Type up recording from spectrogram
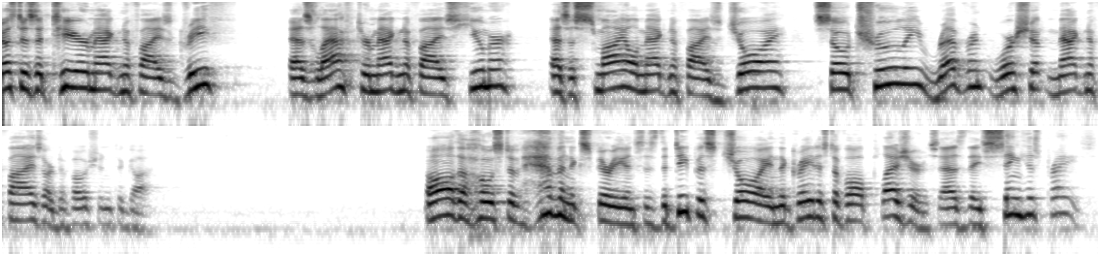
Just as a tear magnifies grief, as laughter magnifies humor, as a smile magnifies joy, so truly reverent worship magnifies our devotion to God. All the host of heaven experiences the deepest joy and the greatest of all pleasures as they sing his praise.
